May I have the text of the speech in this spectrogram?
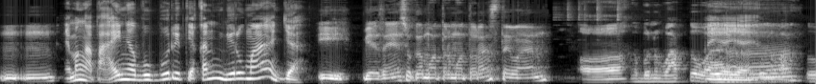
Mm-mm. Emang ngapain ngabuburit ya kan di rumah aja. Ih, biasanya suka motor-motoran Stewan. Oh. ngebunuh waktu wah Iya, iya. ngebunuh waktu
